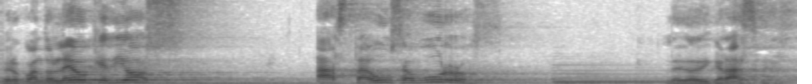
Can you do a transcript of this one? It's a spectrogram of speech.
Pero cuando leo que Dios hasta usa burros, le doy gracias.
